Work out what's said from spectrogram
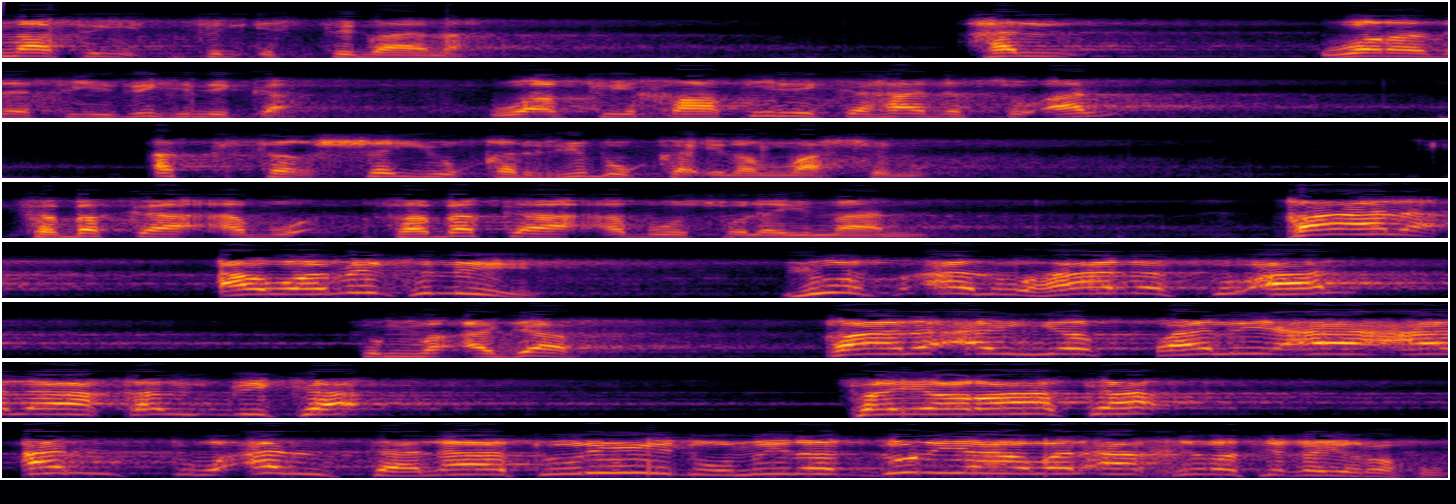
ما في في الاستبانة. هل ورد في ذهنك وفي خاطرك هذا السؤال؟ أكثر شيء يقربك إلى الله شنو؟ فبكى أبو, فبكى أبو سليمان. قال أو مثلي يسأل هذا السؤال؟ ثم أجاب قال أن يطلع على قلبك فيراك أنت وأنت لا تريد من الدنيا والآخرة غيره.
